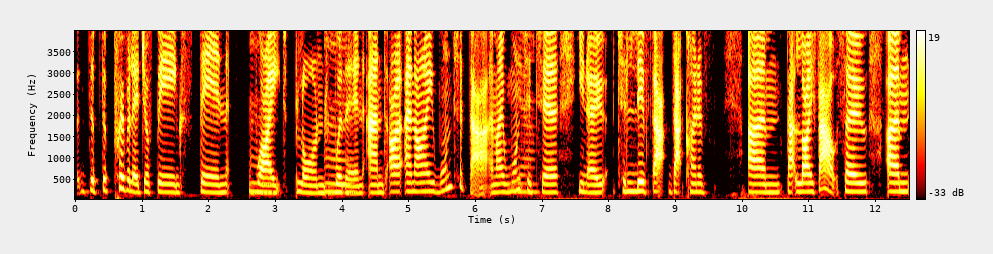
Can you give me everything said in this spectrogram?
the the privilege of being thin white blonde woman and I and I wanted that and I wanted to you know to live that that kind of um that life out so um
